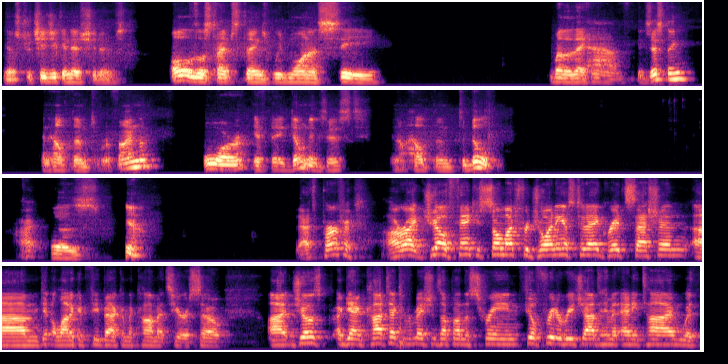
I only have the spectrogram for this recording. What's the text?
you know, strategic initiatives, all of those types of things we'd want to see whether they have existing and help them to refine them, or if they don't exist, you know, help them to build them. All right. Because, yeah, that's perfect. All right, Joe, thank you so much for joining us today. Great session. Um, getting a lot of good feedback in the comments here. So, uh, Joe's, again, contact information is up on the screen. Feel free to reach out to him at any time with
